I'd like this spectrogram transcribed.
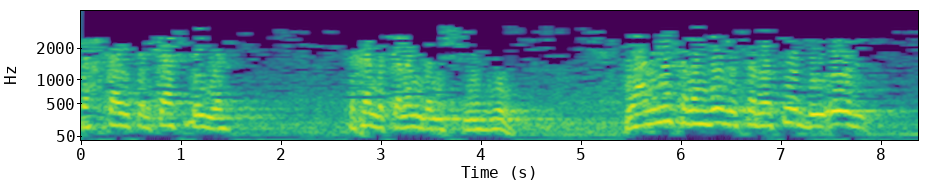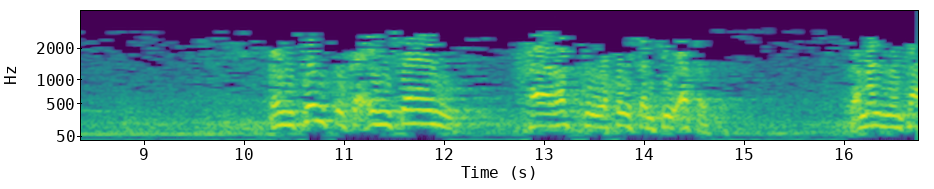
في حكاية الكاف دي تخلي الكلام ده مش مظبوط. يعني مثلا بولس الرسول بيقول إن كنت كإنسان حاربت وحوشا في أفس فما المنفع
